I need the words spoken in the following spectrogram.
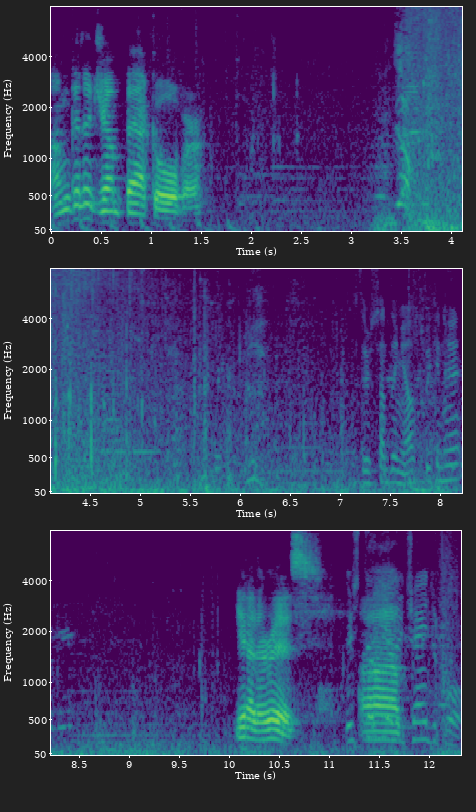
I'm gonna jump back over. Is there something else we can hit? Yeah, there is. They're still Um, interchangeable,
